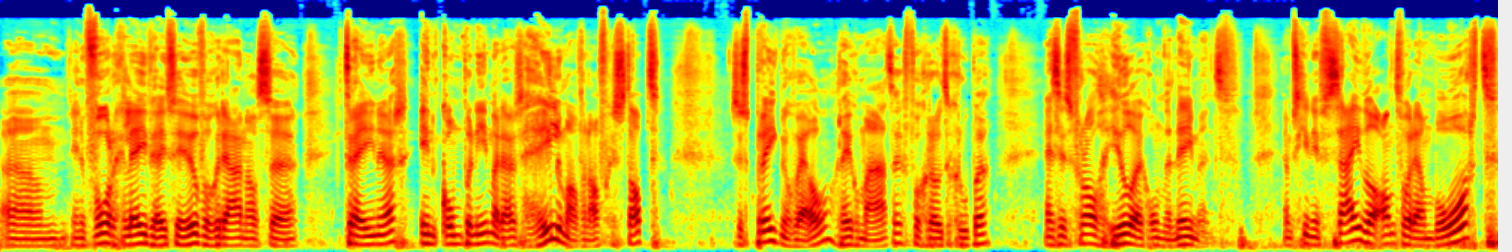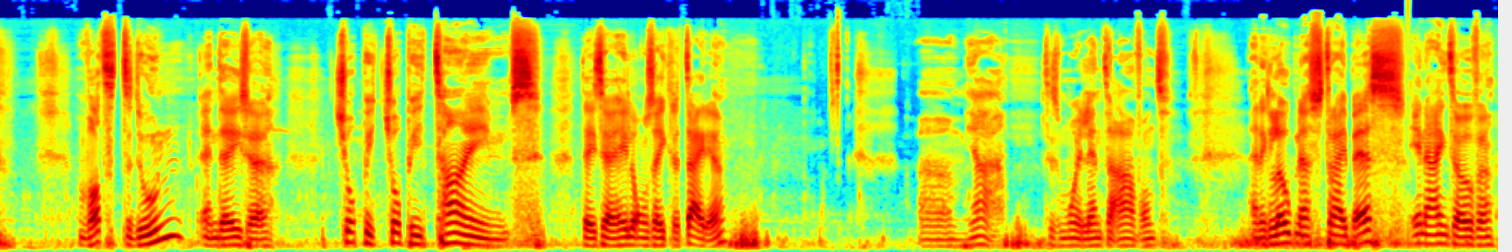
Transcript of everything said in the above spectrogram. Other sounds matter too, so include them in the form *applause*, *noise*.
Um, in een vorige leven heeft ze heel veel gedaan als uh, trainer in company, maar daar is helemaal van afgestapt. Ze spreekt nog wel regelmatig voor grote groepen. En ze is vooral heel erg ondernemend. En misschien heeft zij wel antwoorden aan boord wat te doen in deze choppy choppy times. Deze hele onzekere tijden. Um, ja, het is een mooie lenteavond. En ik loop naar Strijp S in Eindhoven.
